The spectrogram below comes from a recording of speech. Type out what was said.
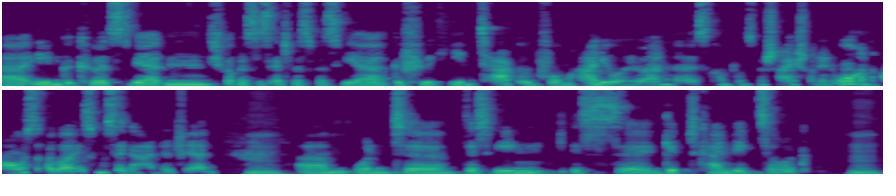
äh, eben gekürzt werden. Ich glaube, das ist etwas, was wir gefühlt jeden Tag irgendwo im Radio hören. Es kommt uns wahrscheinlich schon in den Ohren raus, aber es muss ja gehandelt werden. Mhm. Ähm, und äh, deswegen es äh, gibt keinen Weg zurück. Mhm.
